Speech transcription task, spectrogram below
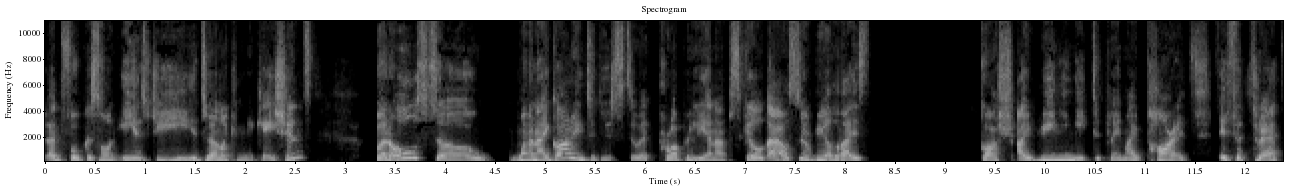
and focus on ESG internal communications but also, when I got introduced to it properly and upskilled, I also realized, gosh, I really need to play my part. It's a threat,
